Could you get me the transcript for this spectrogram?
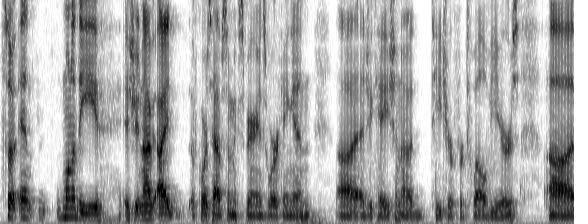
So, and one of the issues, and I, I of course have some experience working in uh, education, a teacher for 12 years. Uh,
